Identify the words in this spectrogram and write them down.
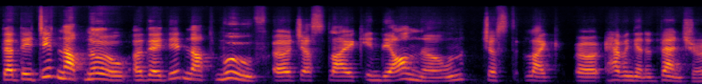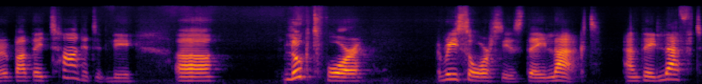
that they did not know, uh, they did not move just like in the unknown, just like having an adventure, but they targetedly looked for resources they lacked and they left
